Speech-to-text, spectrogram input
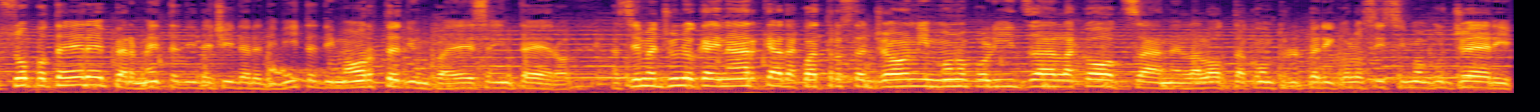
Il suo potere permette di decidere di vita e di morte di un paese intero. Assieme a Giulio Cainarca, da quattro stagioni monopolizza la cozza nella lotta contro il pericolosissimo Buggeri.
